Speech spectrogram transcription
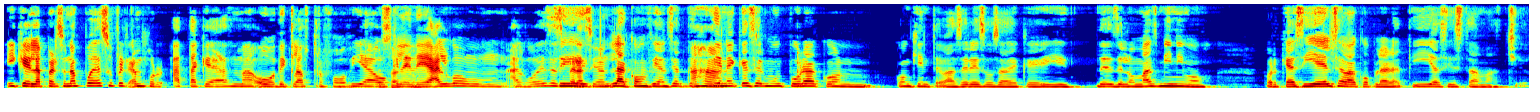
y que la persona puede sufrir a lo mejor ataque de asma o de claustrofobia o que le dé algo, un- algo de Sí, desesperación. la confianza Ajá. tiene que ser muy pura con, con quien te va a hacer eso, o sea, de que y desde lo más mínimo, porque así él se va a acoplar a ti y así está más chido.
